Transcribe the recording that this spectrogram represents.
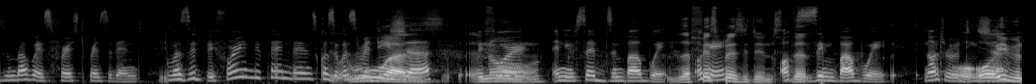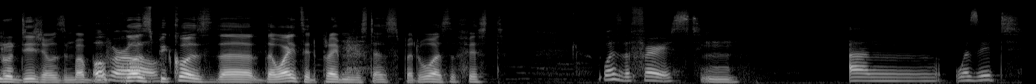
Zimbabwe's first president. Was it before independence? Because it was Who Rhodesia was- uh, before, no. and you said Zimbabwe. The first president of the- Zimbabwe, not or, Rhodesia. or even Rhodesia or Zimbabwe. Overall. because because the the whites had prime ministers, but who was the first? was the first? Mm. Um, was it?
